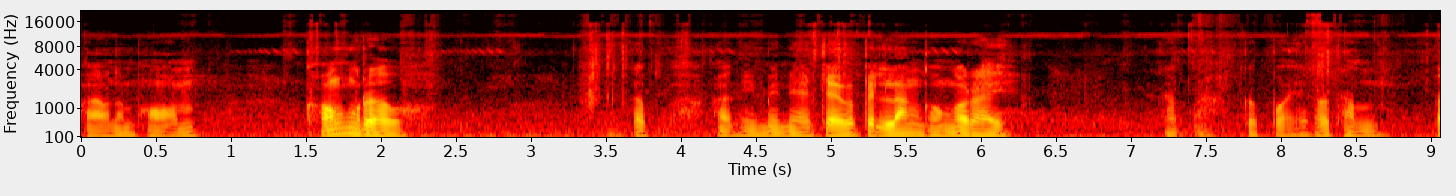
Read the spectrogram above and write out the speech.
พร้าวน้ำหอมของเราครับ อันนี้ไม่แน่ใจว่าเป็นรังของอะไรครับ ก็ปล่อยให้เขาทำไป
